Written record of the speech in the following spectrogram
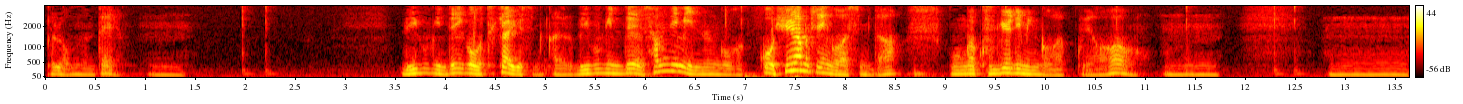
별로 없는데 음. 미국인데 이거 어떻게 알겠습니까? 미국인데 삼림이 있는 것 같고 휴양지인 것 같습니다. 뭔가 구교림인 것 같고요. 음. 음.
